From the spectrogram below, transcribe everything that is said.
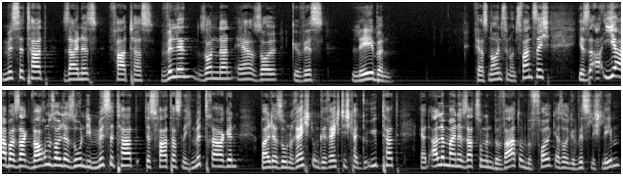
Missetat seines Vaters willen, sondern er soll gewiss leben. Vers 19 und 20. Ihr, aber sagt, warum soll der Sohn die Missetat des Vaters nicht mittragen? Weil der Sohn Recht und Gerechtigkeit geübt hat. Er hat alle meine Satzungen bewahrt und befolgt. Er soll gewisslich leben.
